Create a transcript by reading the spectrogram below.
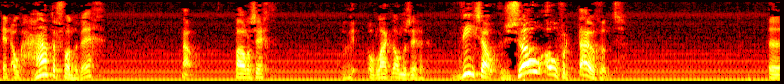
En ook haters van de weg. Nou, Paulus zegt, of laat ik het anders zeggen. Wie zou zo overtuigend uh,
